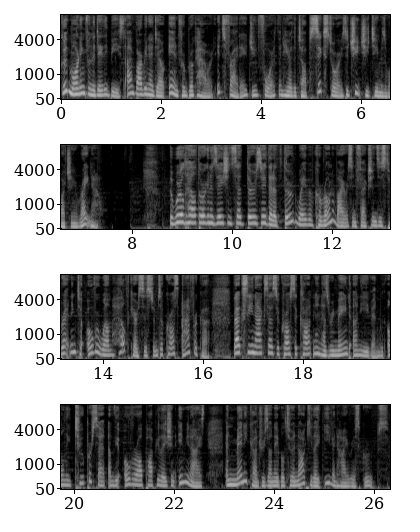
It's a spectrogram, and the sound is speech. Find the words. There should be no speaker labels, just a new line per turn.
Good morning from the Daily Beast. I'm Barbie Nadeau in for Brooke Howard. It's Friday, June 4th, and here are the top six stories the Cheat Sheet team is watching right now. The World Health Organization said Thursday that a third wave of coronavirus infections is threatening to overwhelm healthcare systems across Africa. Vaccine access across the continent has remained uneven, with only 2% of the overall population immunized and many countries unable to inoculate even high risk groups.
